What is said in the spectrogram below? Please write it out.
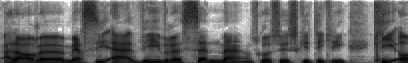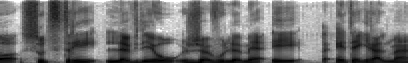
Alors, euh, merci à Vivre sainement, en tout cas, c'est ce qui est écrit, qui a sous-titré la vidéo. Je vous le mets et, intégralement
